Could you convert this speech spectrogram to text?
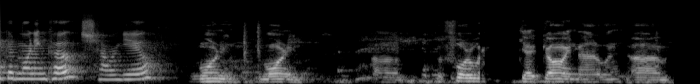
good morning, Coach. How are you? Good morning. Good morning. Um, before we get going, Madeline, um,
